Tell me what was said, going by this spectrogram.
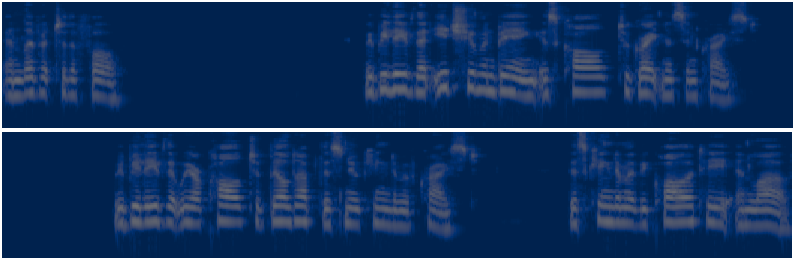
and live it to the full. We believe that each human being is called to greatness in Christ. We believe that we are called to build up this new kingdom of Christ, this kingdom of equality and love,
